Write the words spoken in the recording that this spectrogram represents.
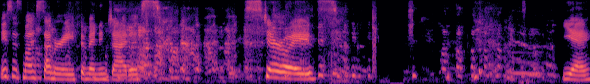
This is my summary for meningitis. Steroids. Yeah.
